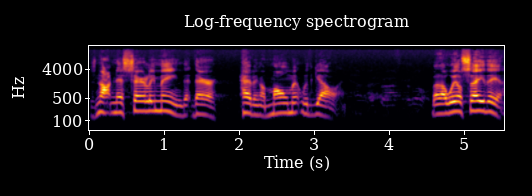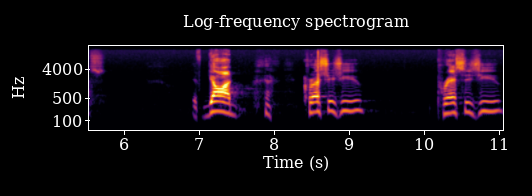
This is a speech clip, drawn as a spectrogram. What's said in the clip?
does not necessarily mean that they're having a moment with God. But I will say this if God crushes you, presses you,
